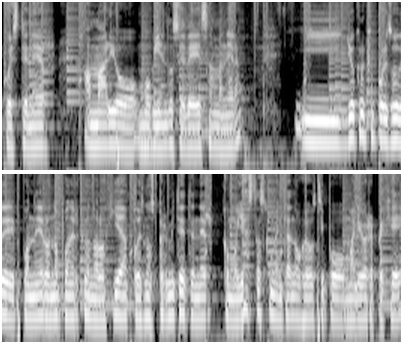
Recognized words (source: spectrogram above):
pues tener a Mario moviéndose de esa manera y yo creo que por eso de poner o no poner cronología, pues nos permite tener, como ya estás comentando, juegos tipo Mario RPG,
